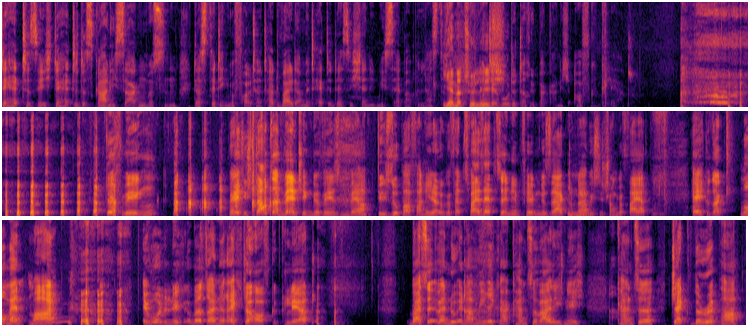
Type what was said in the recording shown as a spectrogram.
der hätte sich, der hätte das gar nicht sagen müssen, dass der den gefoltert hat, weil damit hätte der sich ja nämlich selber belastet. Ja, Und natürlich. der wurde darüber gar nicht aufgeklärt. Deswegen, wenn ich die Staatsanwältin gewesen wäre, die ich super fand, die hat ungefähr zwei Sätze in dem Film gesagt und da habe ich sie schon gefeiert, hätte ich gesagt, Moment mal, er wurde nicht über seine Rechte aufgeklärt. Weißt du, wenn du in Amerika kannst, du weiß ich nicht, kannst du Jack the Ripper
